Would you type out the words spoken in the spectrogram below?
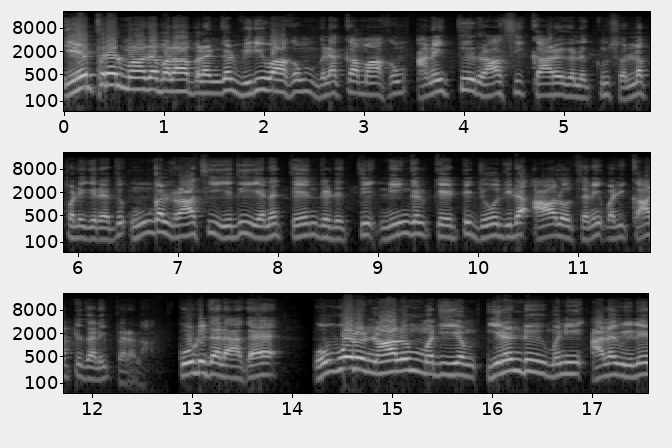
ஏப்ரல் மாத பலாபலன்கள் விரிவாகவும் விளக்கமாகவும் அனைத்து ராசிக்காரர்களுக்கும் சொல்லப்படுகிறது. உங்கள் ராசி எது என தேர்ந்தெடுத்து நீங்கள் கேட்டு ஜோதிட ஆலோசனை வழிகாட்டுதலை பெறலாம். கூடுதலாக ஒவ்வொரு நாளும் மதியம் இரண்டு மணி அளவிலே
